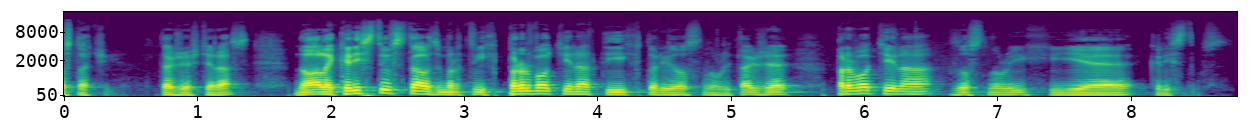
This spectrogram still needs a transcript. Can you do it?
To stačí. Takže ešte raz. No ale Kristus stal z mŕtvych, prvotina tých, ktorí zosnuli. Takže prvotina zosnulých je Kristus.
